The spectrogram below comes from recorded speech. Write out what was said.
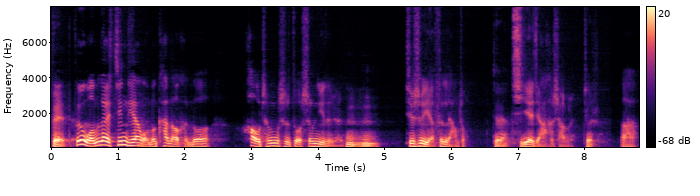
对，所以我们在今天我们看到很多。号称是做生意的人，嗯嗯，其实也分两种，对，企业家和商人，就是。啊，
